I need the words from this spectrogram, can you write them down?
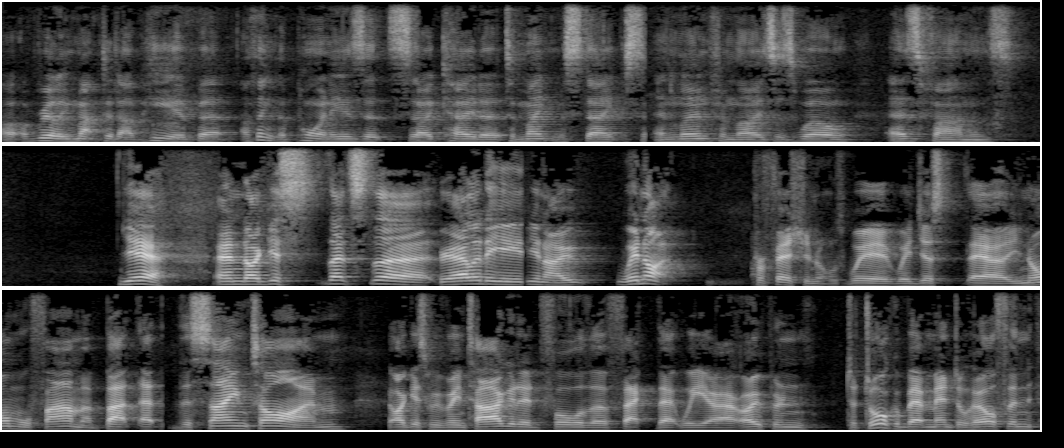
I've really mucked it up here, but I think the point is it's okay to, to make mistakes and learn from those as well as farmers. Yeah, and I guess that's the reality. You know, we're not professionals. We're we're just our normal farmer, but at the same time, I guess we've been targeted for the fact that we are open to talk about mental health, and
